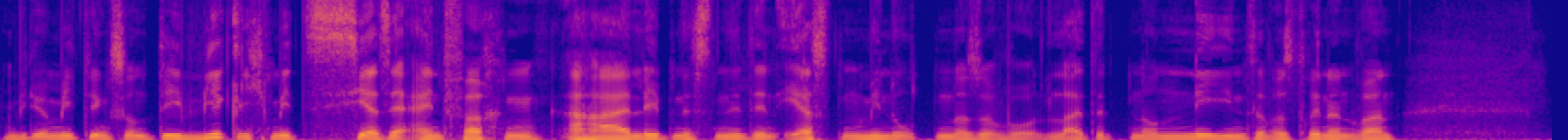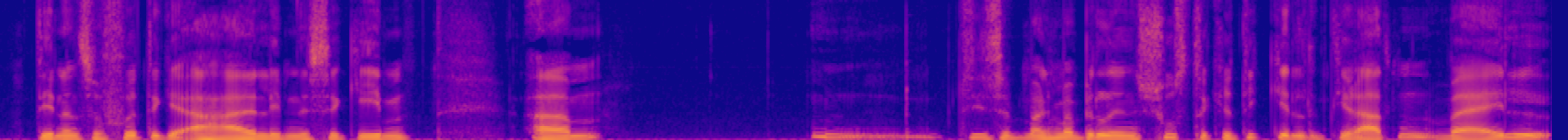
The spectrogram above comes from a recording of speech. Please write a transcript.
Videomeetings und die wirklich mit sehr, sehr einfachen Aha-Erlebnissen in den ersten Minuten, also wo Leute noch nie in sowas drinnen waren, denen sofortige Aha-Erlebnisse geben. Ähm, die sind manchmal ein bisschen in Schuss der Kritik geraten, weil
